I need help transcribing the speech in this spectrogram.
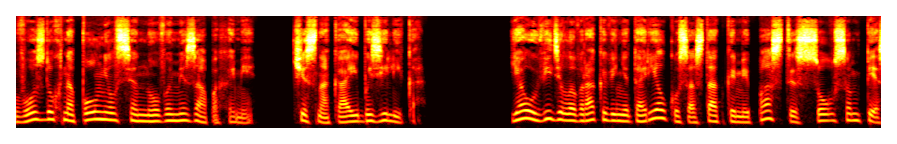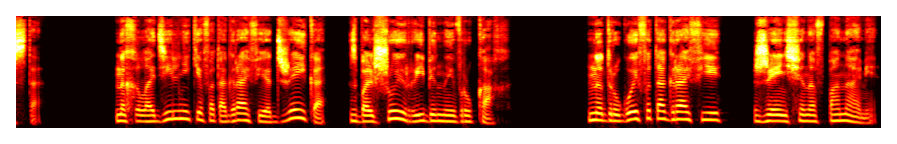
Воздух наполнился новыми запахами — чеснока и базилика. Я увидела в раковине тарелку с остатками пасты с соусом песто. На холодильнике фотография Джейка с большой рыбиной в руках. На другой фотографии — женщина в Панаме.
